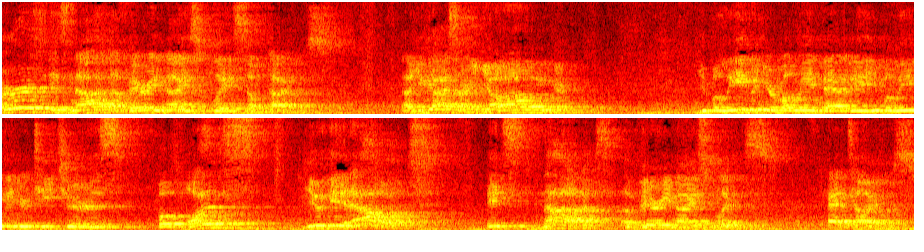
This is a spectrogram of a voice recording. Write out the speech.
Earth is not a very nice place sometimes. Now, you guys are young. You believe in your mommy and daddy, you believe in your teachers, but once you get out, it's not a very nice place at times.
